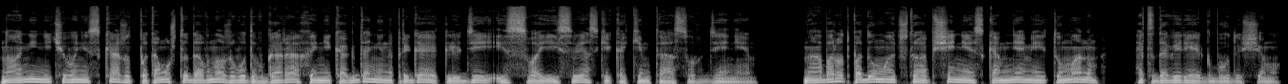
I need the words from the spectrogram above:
но они ничего не скажут, потому что давно живут в горах и никогда не напрягают людей из своей связки каким-то осуждением. Наоборот, подумают, что общение с камнями и туманом — это доверие к будущему.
